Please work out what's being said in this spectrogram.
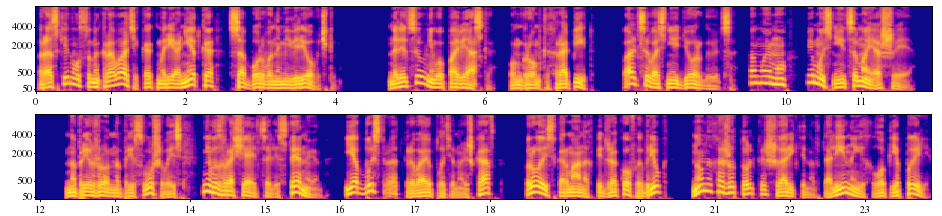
раскинулся на кровати, как марионетка с оборванными веревочками. На лице у него повязка, он громко храпит, пальцы во сне дергаются. По-моему, ему снится моя шея. Напряженно прислушиваясь, не возвращается ли Стэнуин, я быстро открываю платяной шкаф, роюсь в карманах пиджаков и брюк, но нахожу только шарики нафталина и хлопья пыли.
